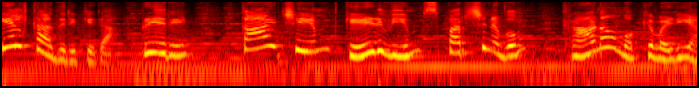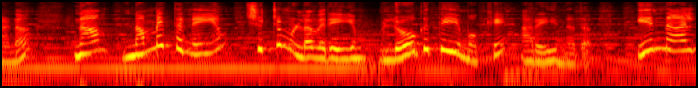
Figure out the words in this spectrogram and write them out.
കേൾക്കാതിരിക്കുക. പ്രിയരെ കാഴ്ചയും കേൾവിയും സ്പർശനവും ഘ്രാണവും ഒക്കെ വഴിയാണ് നാം നമ്മെ തന്നെയും ചുറ്റുമുള്ളവരെയും ലോകത്തെയും ഒക്കെ അറിയുന്നത്. എന്നാൽ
